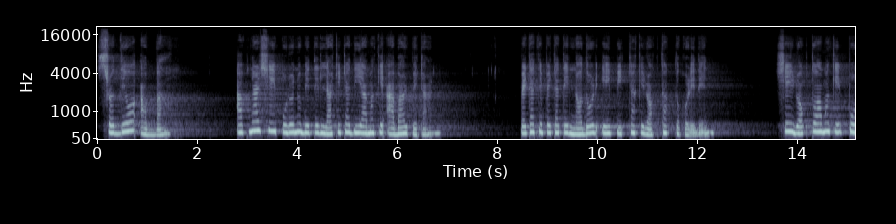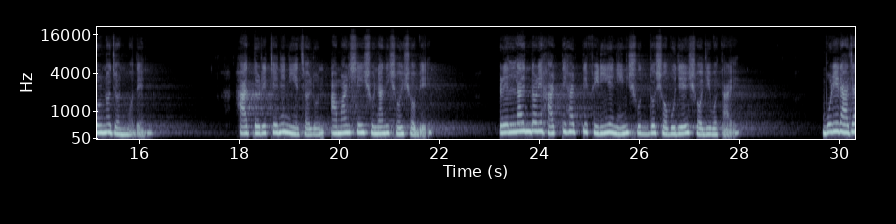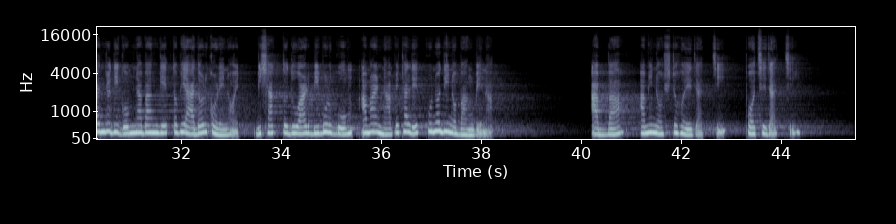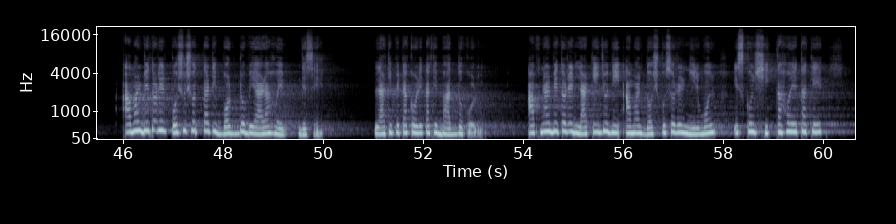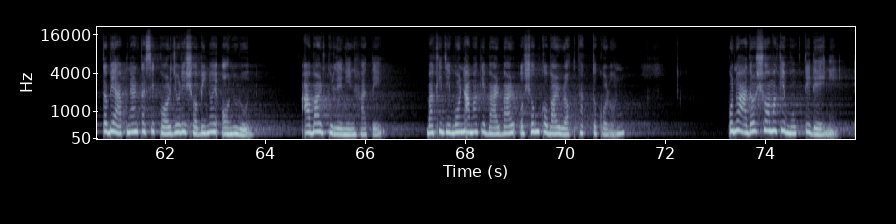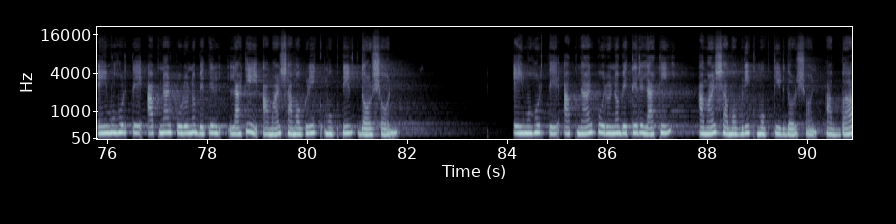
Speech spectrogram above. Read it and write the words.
শ্রদ্ধেয় আব্বা, আপনার সেই পুরনো বেতের লাঠিটা দিয়ে আমাকে আবার পেটান। পেটাতে পেটাতে নদর এই পিঠটাকে রক্তাক্ত করে দেন। সেই রক্ত আমাকে পূর্ণ জন্ম দেন। হাত ধরে টেনে নিয়ে চলুন আমার সেই সোনালি শৈশবে। রেললাইন ধরে হাঁটতে হাঁটতে ফিরিয়ে নিন শুদ্ধ সবুজের সজীবতায়। বুড়ির আজান যদি গোম না ভাঙ্গে তবে আদর করে নয়। বিষাক্ত দুয়ার বিবুর গোম আমার না পেঠালে কোনো দিনও ভাঙবে না। আব্বা, আমি নষ্ট হয়ে যাচ্ছি, পচে যাচ্ছি। আমার ভেতরের পশু সত্তাটি বড্ড বেয়ারা হয়ে গেছে। লাঠি পেটা করে তাকে বাধ্য করুন। আপনার ভেতরের লাঠি যদি আমার দশ বছরের নির্মল স্কুল শিক্ষা হয়ে থাকে, তবে আপনার কাছে করজোরে সবিনয় অনুরোধ। আবার তুলে নিন হাতে। বাকি জীবন আমাকে বারবার, অসংখ্যবার রক্তাক্ত করুন। কোনো আদর্শ আমাকে মুক্তি দেয়নি। এই মুহূর্তে আপনার পুরনো বেতের লাঠি আমার সামগ্রিক মুক্তির দর্শন। এই মুহূর্তে আপনার পুরনো বেতের লাঠি আমার সামগ্রিক মুক্তির দর্শন। আব্বা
